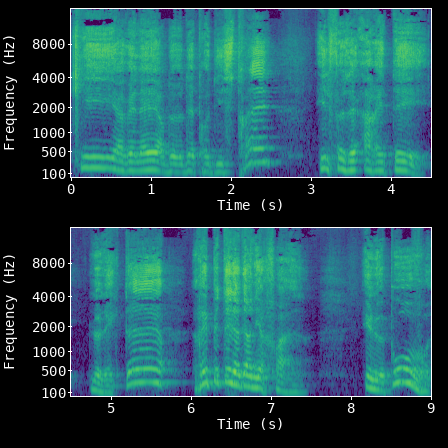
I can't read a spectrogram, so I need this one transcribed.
qui avait l'air d'être distrait, il faisait arrêter le lecteur, répéter la dernière phrase. Et le pauvre,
